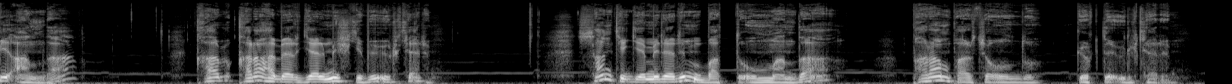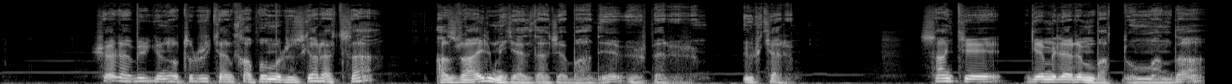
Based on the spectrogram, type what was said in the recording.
bir anda kar, kara haber gelmiş gibi ürkerim. Sanki gemilerim battı ummanda, paramparça oldu gökte ülkerim. Şöyle bir gün otururken kapımı rüzgar açsa Azrail mi geldi acaba diye ürperirim, ürkerim. Sanki gemilerim battı ummanda,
